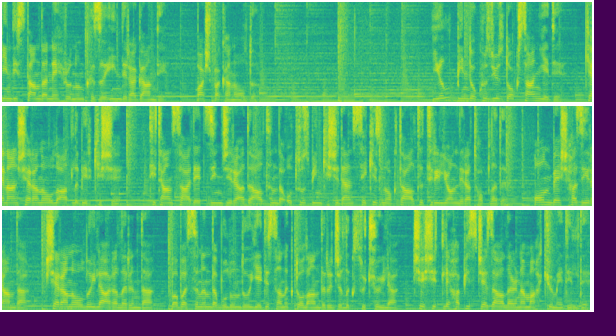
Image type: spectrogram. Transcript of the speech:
Hindistan'da Nehru'nun kızı Indira Gandhi başbakan oldu. Yıl 1997. Kenan Şeranoğlu adlı bir kişi, Titan Saadet Zinciri adı altında 30 bin kişiden 8.6 trilyon lira topladı. 15 Haziran'da Şeranoğlu ile aralarında babasının da bulunduğu 7 sanık dolandırıcılık suçuyla çeşitli hapis cezalarına mahkum edildi.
